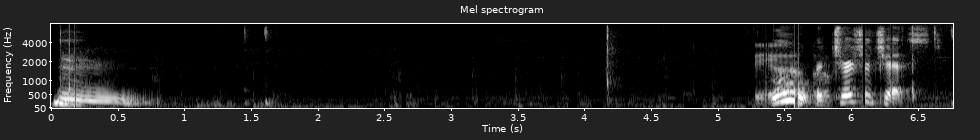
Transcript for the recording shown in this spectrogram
Hmm. Sí, Ooh, a treasure chest.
